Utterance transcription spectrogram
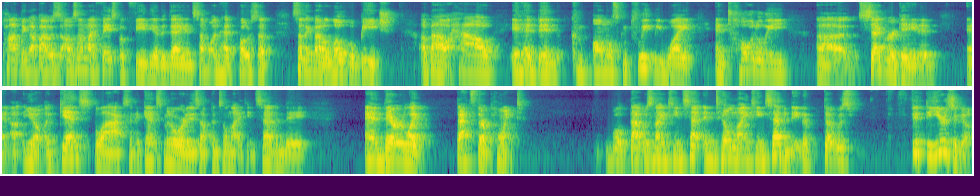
popping up. I was i was on my facebook feed the other day and someone had posted up something about a local beach about how it had been com- almost completely white and totally uh, segregated uh, you know against blacks and against minorities up until 1970 and they're like, that's their point. Well, that was 19 until 1970. That, that was 50 years ago.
